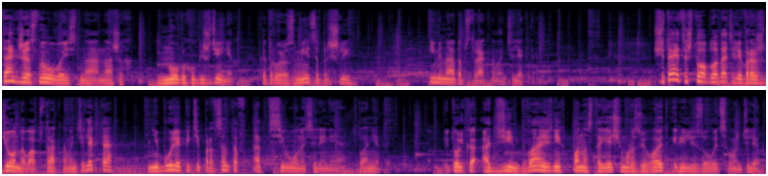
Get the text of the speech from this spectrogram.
также основываясь на наших новых убеждениях, которые, разумеется, пришли именно от абстрактного интеллекта. Считается, что обладатели врожденного абстрактного интеллекта не более 5% от всего населения планеты. И только один-два из них по-настоящему развивают и реализовывают свой интеллект.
